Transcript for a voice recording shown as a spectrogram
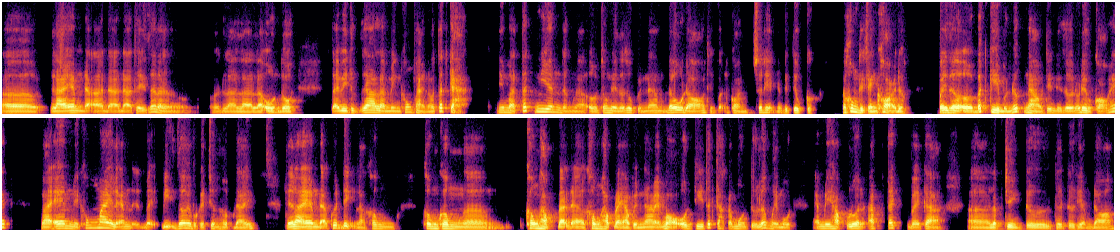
uh, là em đã đã đã thấy rất là là là là ổn rồi. Tại vì thực ra là mình không phải nói tất cả nhưng mà tất nhiên rằng là ở trong nền giáo dục Việt Nam đâu đó thì vẫn còn xuất hiện những cái tiêu cực nó không thể tránh khỏi được. Bây giờ ở bất kỳ một nước nào trên thế giới nó đều có hết và em thì không may là em bị, bị rơi vào cái trường hợp đấy. Thế là em đã quyết định là không không không ờ, không học đại ờ, không học đại học Việt Nam em bỏ ôn thi tất cả các môn từ lớp 11 em đi học luôn Aptech với cả uh, lập trình từ từ từ điểm đó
